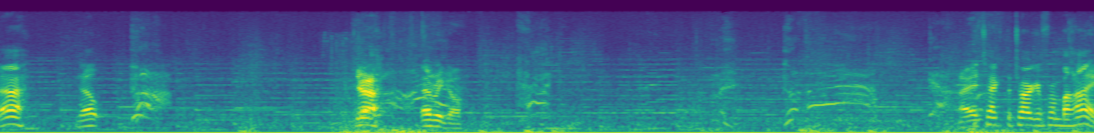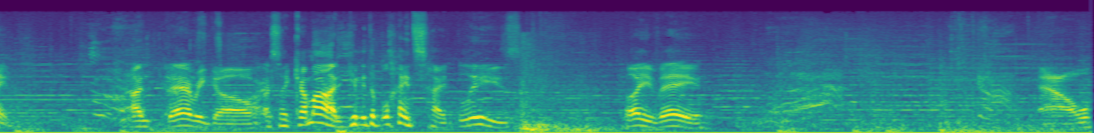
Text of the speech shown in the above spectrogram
Ah, nope. Yeah, there we go. I attacked the target from behind. I'm, there we go. I was like, come on, give me the blind side, please. Oy vey. Ow.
